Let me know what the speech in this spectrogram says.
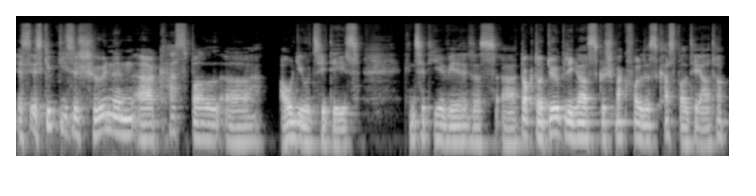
es, es gibt diese schönen äh, Kasperl äh, Audio-CDs. Kennst du die, wie das äh, Dr. Döblingers geschmackvolles Kasperltheater?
